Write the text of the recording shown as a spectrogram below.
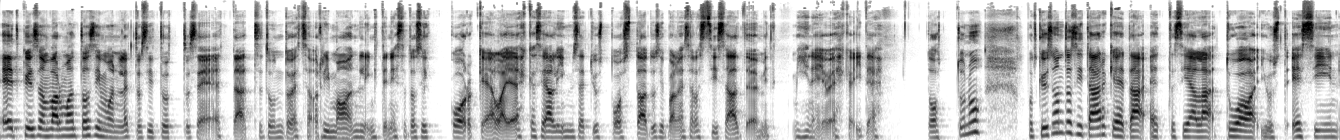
että kyllä se on varmaan tosi monelle tosi tuttu se, että, että se tuntuu, että se on rima on LinkedInissä tosi korkealla, ja ehkä siellä ihmiset just postaa tosi paljon sellaista sisältöä, mihin ei ole ehkä itse tottunut. Mutta kyllä se on tosi tärkeää, että siellä tuo just esiin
